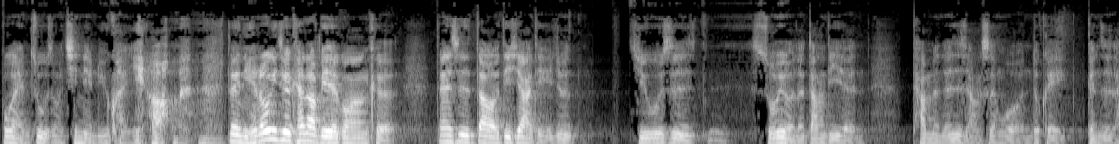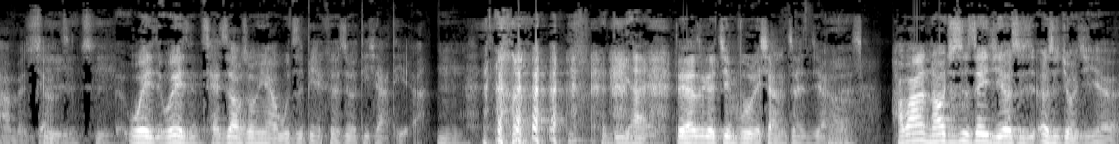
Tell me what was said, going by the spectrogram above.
不管住什么青年旅馆也好，对你很容易就看到别的观光客，但是到了地下铁就几乎是所有的当地人他们的日常生活，你都可以跟着他们这样子。是是，我也我也才知道说，原来乌兹别克是有地下铁啊，嗯，很厉害，对，它是个进步的象征这样嗯子。好吧，然后就是这一集二十二十九集了，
